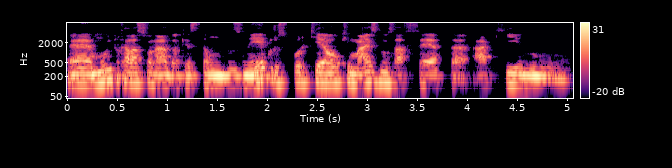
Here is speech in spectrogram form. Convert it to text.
é, muito relacionado à questão dos negros, porque é o que mais nos afeta aqui no,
